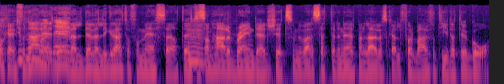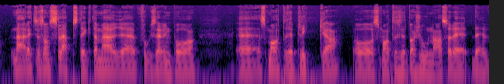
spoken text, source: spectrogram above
Okay, du for der er, måte- det, er veldig, det er veldig greit å få med seg at det er ikke Mm. sånn her brain dead shit som du bare setter deg ned på en lærerskveld for bare å få tida til å gå. Nei, det er ikke sånn slapstick. Det er mer uh, fokusering på uh, smarte replikker og smarte situasjoner. Så det, det er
